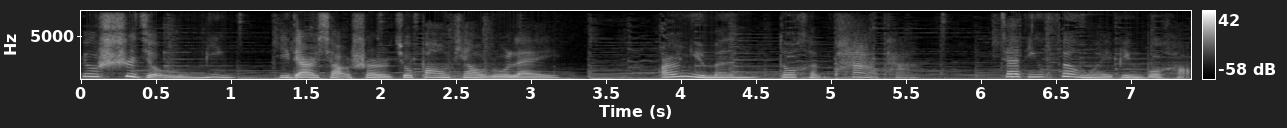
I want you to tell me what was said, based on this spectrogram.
又嗜酒如命，一点小事儿就暴跳如雷，儿女们都很怕他，家庭氛围并不好，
